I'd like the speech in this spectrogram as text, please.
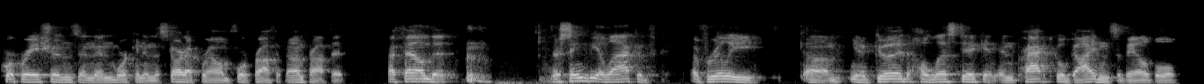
corporations and then working in the startup realm, for profit, nonprofit, I found that there seemed to be a lack of of really um, you know good, holistic, and, and practical guidance available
